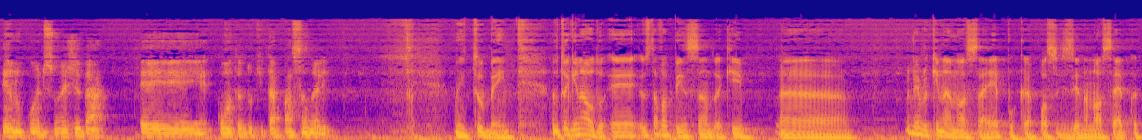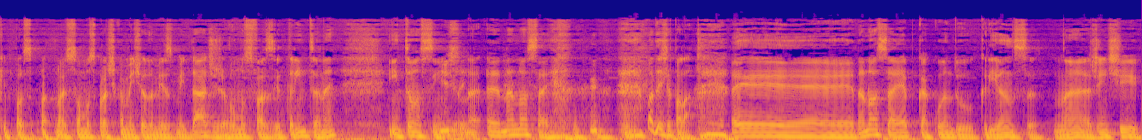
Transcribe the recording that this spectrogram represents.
tendo condições de dar é, conta do que está passando ali. Muito bem. Doutor Guinaldo, é, eu estava pensando aqui, uh, eu lembro que na nossa época, posso dizer na nossa época, que nós somos praticamente da mesma idade, já vamos fazer 30, né? Então, assim, na, é, na, nossa Mas deixa pra lá. É, na nossa época, quando criança, né, a gente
